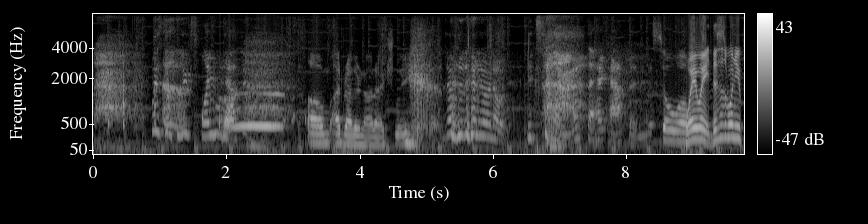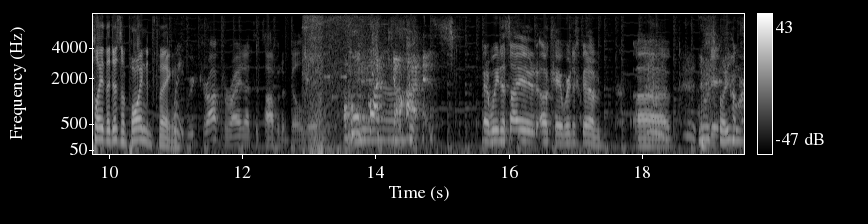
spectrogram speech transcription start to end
Please, Tim, can you explain what happened? Um, I'd rather not actually. No, no, no, no, no. What the heck happened. so, uh, Wait, wait. This is when you play the disappointed thing. Wait. We dropped right at the top of the building. Oh my Yeah. gosh. And we decided, okay, we're just gonna, uh, you know what's get- funny? we're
